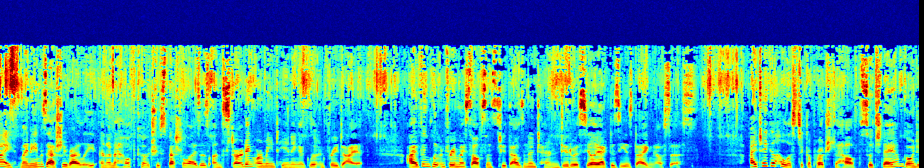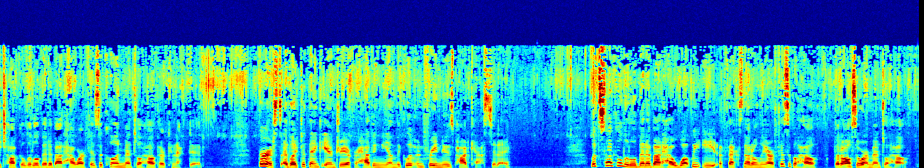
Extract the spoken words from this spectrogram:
Hi, my name is Ashley Riley, and I'm a health coach who specializes on starting or maintaining a gluten free diet. I've been gluten free myself since 2010 due to a celiac disease diagnosis. I take a holistic approach to health, so today I'm going to talk a little bit about how our physical and mental health are connected. First, I'd like to thank Andrea for having me on the Gluten Free News podcast today. Let's talk a little bit about how what we eat affects not only our physical health, but also our mental health.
